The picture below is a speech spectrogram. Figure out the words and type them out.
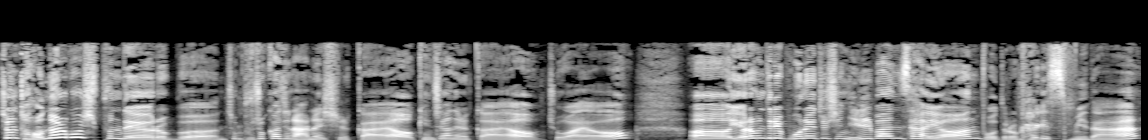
좀 더 놀고 싶은데요, 여러분. 좀 부족하진 않으실까요? 괜찮을까요? 좋아요. 어, 여러분들이 보내주신 일반 사연 보도록 하겠습니다.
